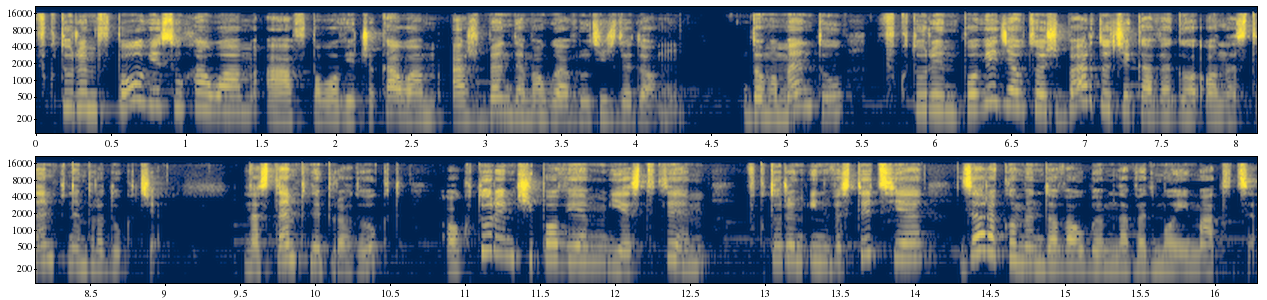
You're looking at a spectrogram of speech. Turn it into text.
w którym w połowie słuchałam, a w połowie czekałam, aż będę mogła wrócić do domu. Do momentu, w którym powiedział coś bardzo ciekawego o następnym produkcie. Następny produkt, o którym Ci powiem, jest tym, w którym inwestycje zarekomendowałbym nawet mojej matce.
